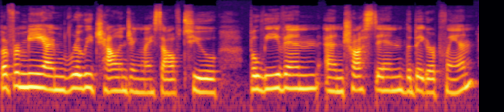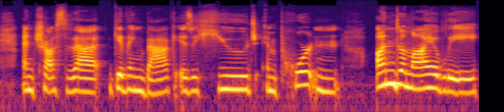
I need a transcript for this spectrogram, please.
But for me i'm really challenging myself to believe in and trust in the bigger plan and trust that giving back is a huge, important, undeniably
